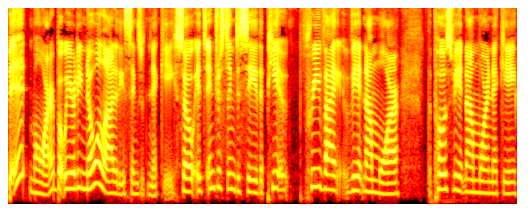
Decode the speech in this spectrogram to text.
bit more, but we already know a lot of these things with Nikki. So it's interesting to see the P- pre Vietnam War, the post Vietnam War Nikki,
